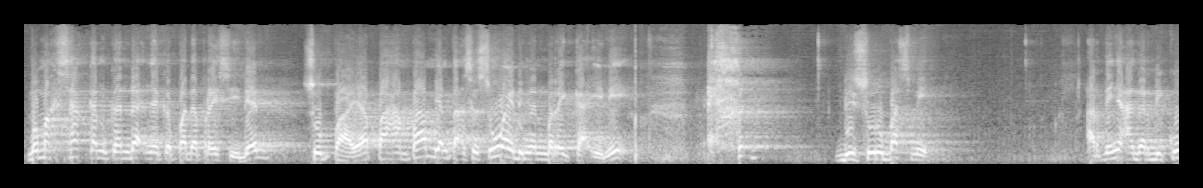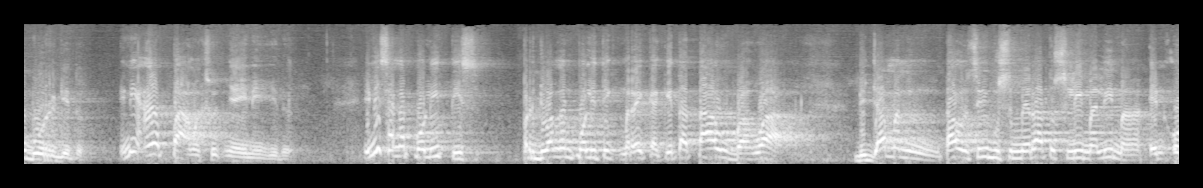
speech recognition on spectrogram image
memaksakan kehendaknya kepada presiden supaya paham-paham yang tak sesuai dengan mereka ini disuruh basmi. Artinya agar dikubur gitu. Ini apa maksudnya ini gitu. Ini sangat politis. Perjuangan politik mereka kita tahu bahwa di zaman tahun 1955 NU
